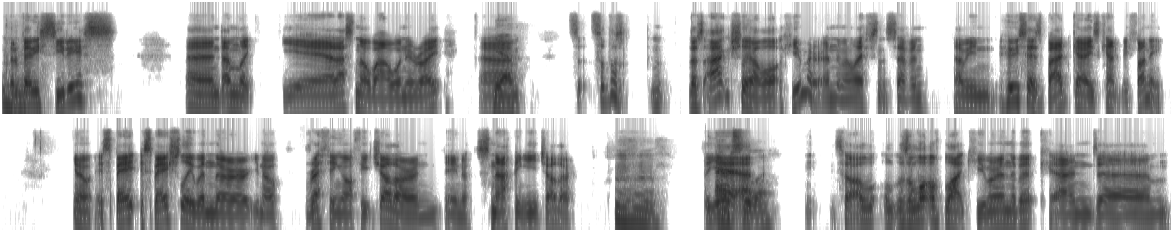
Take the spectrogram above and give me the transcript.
Mm-hmm. They're very serious, and I'm like, yeah, that's not what I want to write. Um, yeah. So, so there's there's actually a lot of humor in the Maleficent Seven. I mean, who says bad guys can't be funny? You know, espe- especially when they're you know riffing off each other and you know snapping each other. Mm-hmm. But yeah, Absolutely. so there's a lot of black humor in the book, and um,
